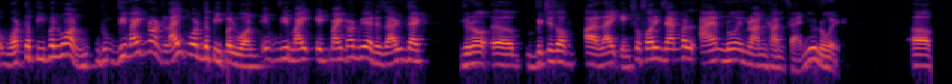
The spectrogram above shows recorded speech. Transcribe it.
uh, what the people want. We might not like what the people want. We might it might not be a result that you know uh, which is of our liking. So, for example, I am no Imran Khan fan. You know it. Uh,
